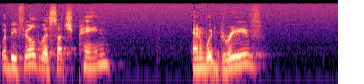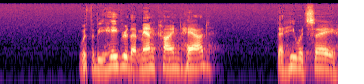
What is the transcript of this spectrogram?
would be filled with such pain and would grieve with the behavior that mankind had, that he would say,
